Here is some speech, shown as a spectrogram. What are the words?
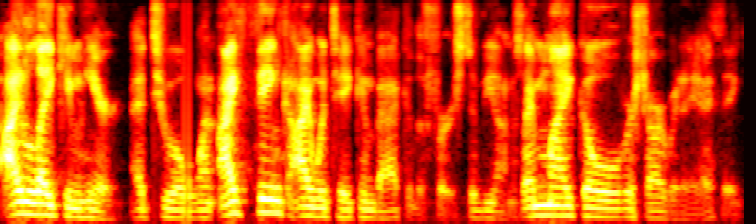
I like him here at 201. I think I would take him back at the first, to be honest. I might go over Charbonnet, I think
